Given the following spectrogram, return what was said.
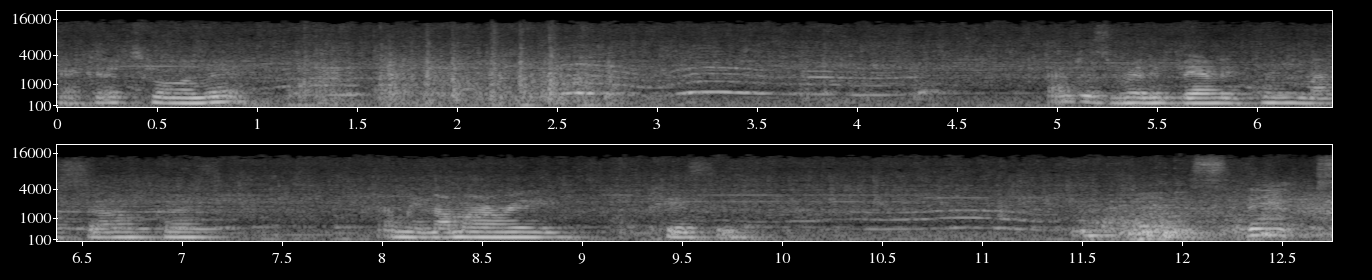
Back in the toilet. I'm just really barely clean myself because, I mean, I'm already pissy. It stinks.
